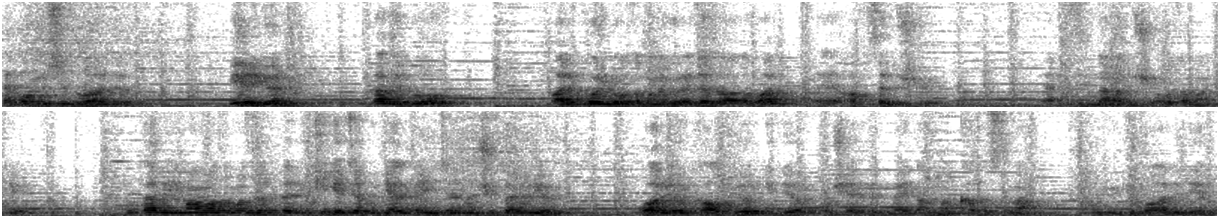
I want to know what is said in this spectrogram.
Hep onun için dua ediyor. Bir gün tabi bu alkollü o zamana göre cezalı var e, hapse düşüyor. Yani zindana düşüyor o zamanki. Bu tabi İmam-ı Azam Hazretleri iki gece bu gelmeyince hemen şüpheleniyor. Varıyor, kalkıyor, gidiyor o şehrin meydanına kadısına, bugünkü vali diyelim.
